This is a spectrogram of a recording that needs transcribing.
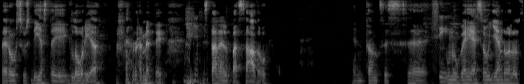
pero sus días de gloria realmente están en el pasado. Entonces, eh, uno ve eso yendo a los,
